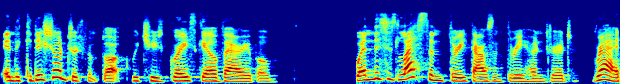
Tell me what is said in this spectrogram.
In the conditional judgment block, we choose grayscale variable. When this is less than 3300 red,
